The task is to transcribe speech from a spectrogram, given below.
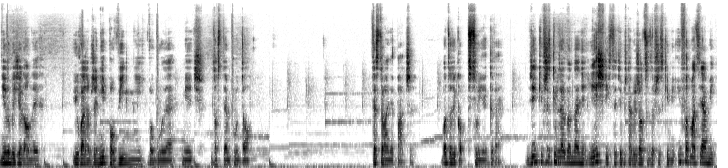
nie lubię zielonych i uważam, że nie powinni w ogóle mieć dostępu do testowania patchy, bo to tylko psuje grę. Dzięki wszystkim za oglądanie. Jeśli chcecie być na bieżąco ze wszystkimi informacjami,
